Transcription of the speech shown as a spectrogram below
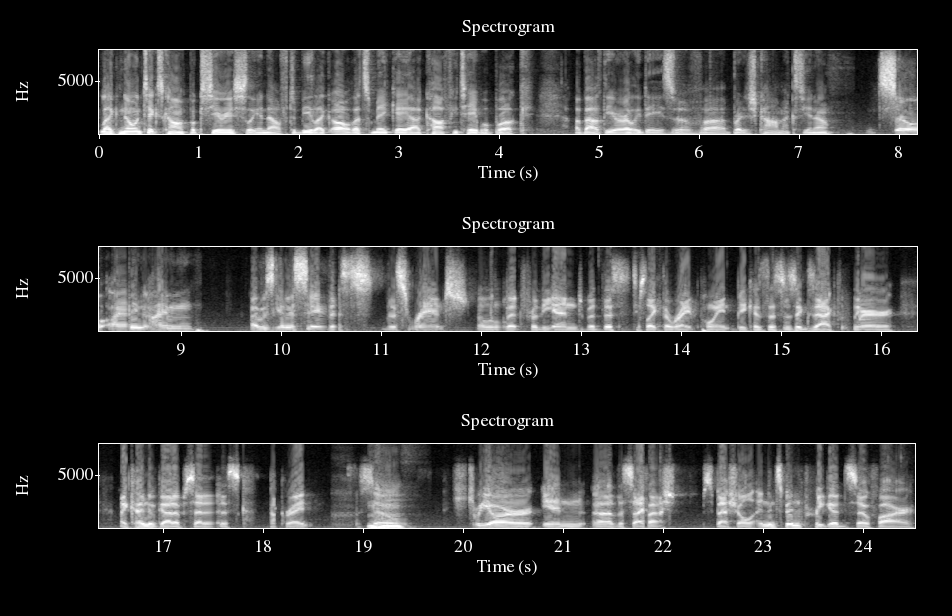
Like no one takes comic books seriously enough to be like, "Oh, let's make a uh, coffee table book about the early days of uh, British comics," you know? So I mean, I'm. I was gonna save this this rant a little bit for the end, but this is like the right point because this is exactly where I kind of got upset at this comic, right? So here we are in uh, the sci-fi special, and it's been pretty good so far,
